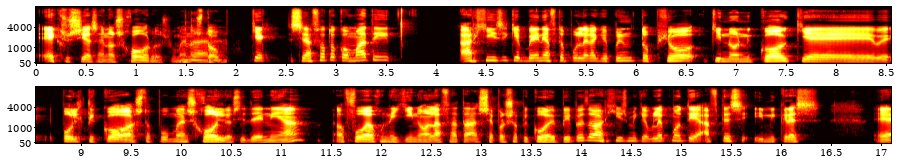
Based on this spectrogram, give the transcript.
εξουσίας ενός χώρου, ας πούμε, ενός ναι. τόπου. Και σε αυτό το κομμάτι αρχίζει και μπαίνει αυτό που λέγα και πριν το πιο κοινωνικό και πολιτικό ας το πούμε σχόλιο στην ταινία αφού έχουν γίνει όλα αυτά τα σε προσωπικό επίπεδο αρχίζουμε και βλέπουμε ότι αυτές οι μικρές ε,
